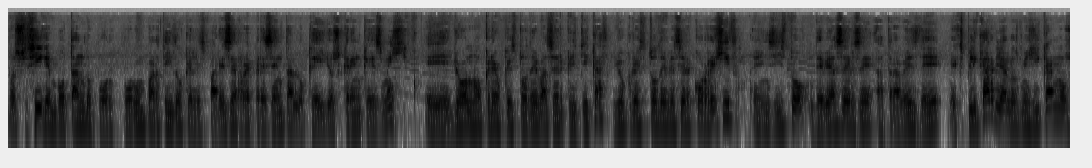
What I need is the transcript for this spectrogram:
pues siguen votando por, por un partido que les parece representa lo que ellos creen que es México. Eh, yo no creo que esto deba ser criticado, yo creo que esto debe ser corregido. E insisto, debe hacerse a través de explicarle a los mexicanos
